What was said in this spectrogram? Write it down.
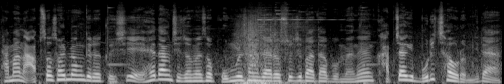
다만 앞서 설명드렸듯이 해당 지점에서 보물 상자를 수집하다 보면은 갑자기 물이 차오릅니다.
